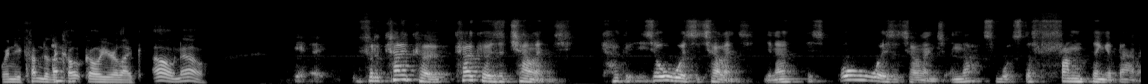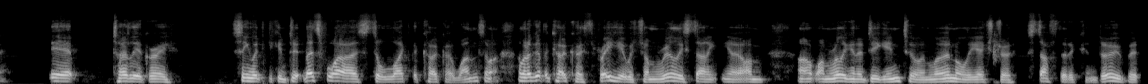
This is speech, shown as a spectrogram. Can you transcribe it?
when you come to the um, Coco, you're like, oh no. for the Coco, Coco is a challenge. Coco is always a challenge. You know, it's always a challenge, and that's what's the fun thing about it. Yeah, totally agree. Seeing what you can do. That's why I still like the Coco one. So I mean, I've got the Coco three here, which I'm really starting. You know, I'm I'm really going to dig into and learn all the extra stuff that it can do. But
